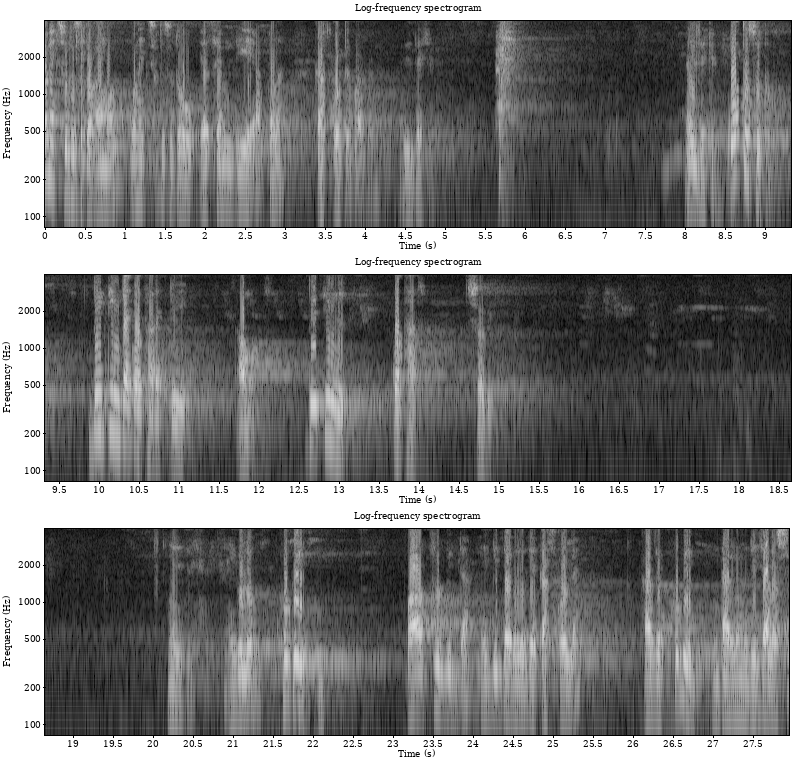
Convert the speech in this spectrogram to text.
অনেক ছোট ছোট আমল, অনেক ছোট ছোট এস এম দিয়ে আপনারা কাজ করতে পারবেন। এই দেখেন। এই দেখেন, কত ছোট। দুই তিনটা কথার একটি আমল, দুই তিন কথার ছবি। এই দেখেন, এগুলো খুবই পাওয়ারফুল বিদ্যা। এই বিদ্যাগুলো দিয়ে কাজ করলে কাজে খুবই দারুণ রেজাল্ট আসে,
